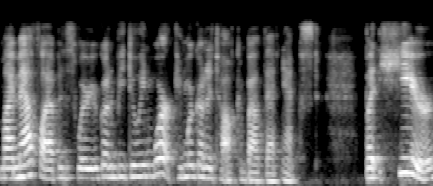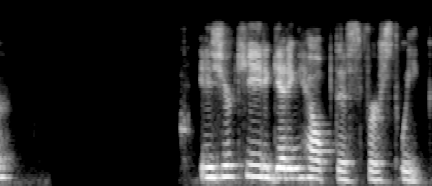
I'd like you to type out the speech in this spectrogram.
My Math Lab is where you're going to be doing work, and we're going to talk about that next. But here is your key to getting help this first week.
